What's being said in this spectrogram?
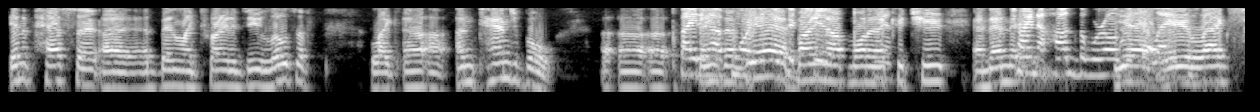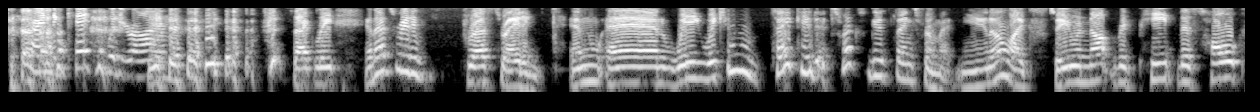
in the past. Uh, I've been like trying to do loads of like uh, uh, untangible uh, uh, Biting things off more than yeah, could biting chew. off more than I could chew, and then Trying to hug the world yeah, with your legs. legs. Trying to kick with your arm. Yeah, exactly, and that's really frustrating. And and we we can take it, extract good things from it. You know, like so you will not repeat this whole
